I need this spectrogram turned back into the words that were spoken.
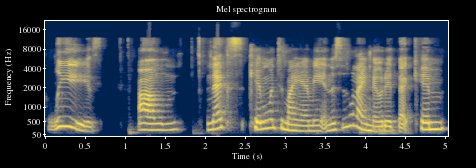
please. Um, next, Kim went to Miami, and this is when I noted that Kim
